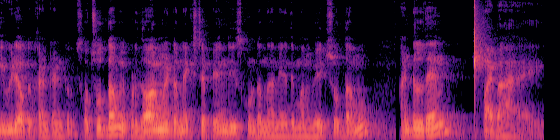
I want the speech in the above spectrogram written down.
ఈ వీడియో ఒక కంటెంట్ సో చూద్దాం ఇప్పుడు గవర్నమెంట్ నెక్స్ట్ స్టెప్ ఏం తీసుకుంటుంది అనేది మనం వేచి చూద్దాము. అంటిల్ దెన్ బాయ్ బాయ్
